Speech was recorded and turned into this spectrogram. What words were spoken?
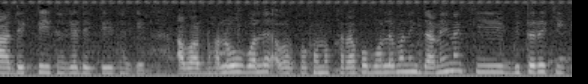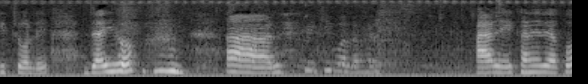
আর দেখতেই থাকে দেখতেই থাকে। আবার ভালোও বলে আবার কখনো খারাপও বলে মানে জানি না কি ভিতরে কি কি চলে। যাই হোক আর কি বলা হয়? আর এখানে দেখো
